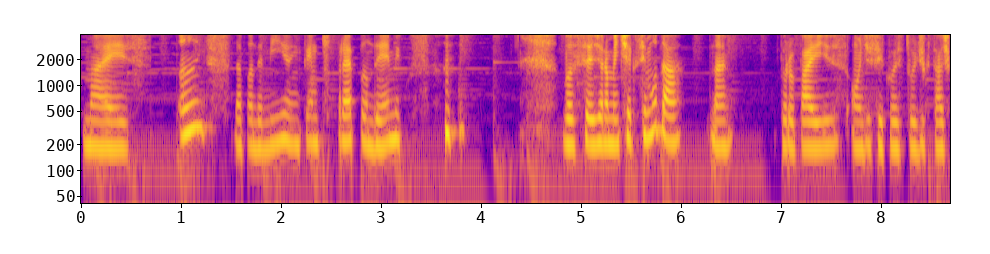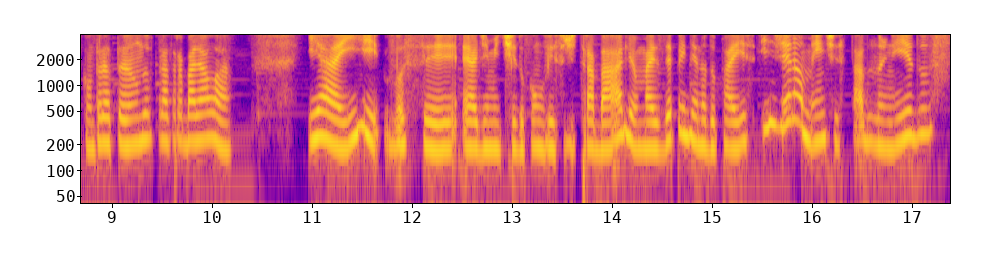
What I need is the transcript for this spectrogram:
Mas antes da pandemia, em tempos pré-pandêmicos, você geralmente tinha que se mudar, né? Para o país onde fica o estúdio que está te contratando para trabalhar lá. E aí você é admitido com visto de trabalho, mas dependendo do país, e geralmente Estados Unidos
